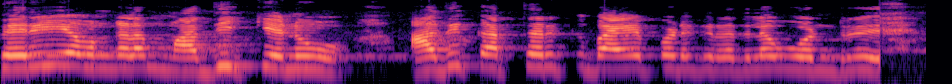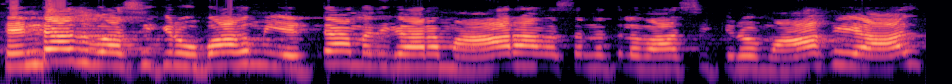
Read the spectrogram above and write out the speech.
பெரியவங்களை மதிக்கணும். அது கர்த்தருக்கு பயப்படுகிறதுல ஒன்று. ரெண்டாவது வாசிக்கிற உபாகம் எட்டாம் அதிகாரம் ஆறாம் வசனத்துல வாசிக்கிறோம். ஆகையால்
